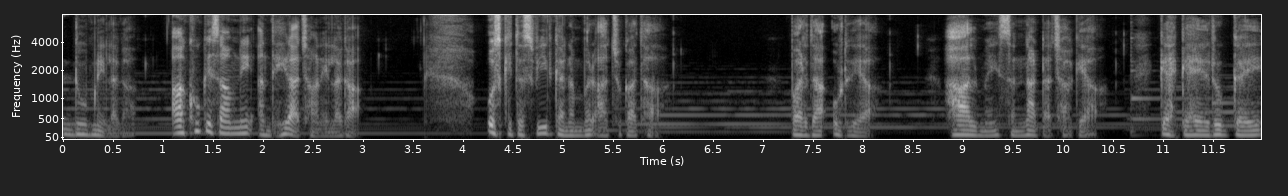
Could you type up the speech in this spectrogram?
ڈوبنے لگا، آنکھوں کے سامنے اندھیرا چھانے لگا۔ اس کی تصویر کا نمبر آ چکا تھا۔ پردہ اٹھ گیا، حال میں سناٹا چھا گیا۔ کہہ کہے رک گئے،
